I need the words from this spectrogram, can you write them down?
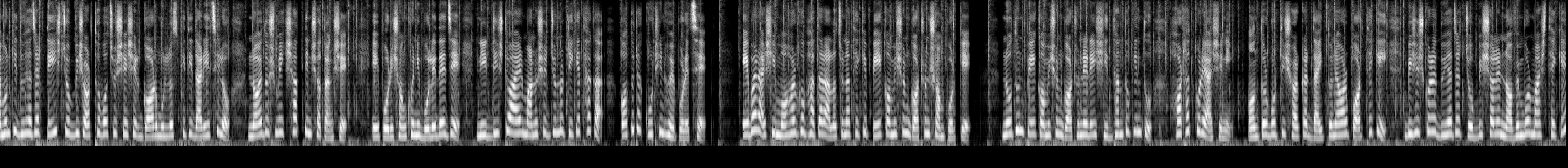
এমনকি দুই হাজার তেইশ চব্বিশ অর্থবছর শেষের গড় মূল্যস্ফীতি দাঁড়িয়েছিল নয় দশমিক সাত তিন শতাংশে। এই পরিসংখ্যানই বলে দেয় যে, নির্দিষ্ট আয়ের মানুষের জন্য টিকে থাকা কতটা কঠিন হয়ে পড়েছে। এবার আসি মহার্ঘ ভাতার আলোচনা থেকে পে কমিশন গঠন সম্পর্কে। নতুন পে কমিশন গঠনের এই সিদ্ধান্ত কিন্তু হঠাৎ করে আসেনি। অন্তর্বর্তী সরকার দায়িত্ব নেওয়ার পর থেকেই, বিশেষ করে দুই হাজার চব্বিশ সালের নভেম্বর মাস থেকে,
